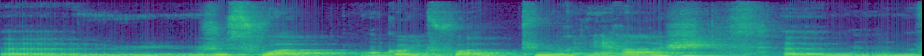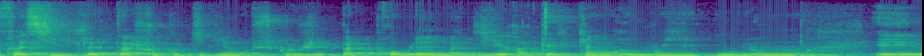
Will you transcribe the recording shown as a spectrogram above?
euh, je sois encore une fois pur RH me facilite la tâche au quotidien puisque j'ai pas de problème à dire à quelqu'un oui ou non et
